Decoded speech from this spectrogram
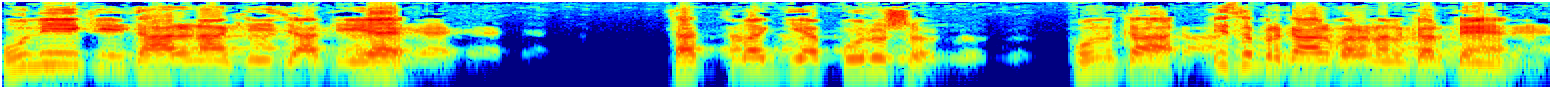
उन्हीं की धारणा की जाती है तत्वज्ञ पुरुष, उनका इस प्रकार वर्णन करते हैं।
